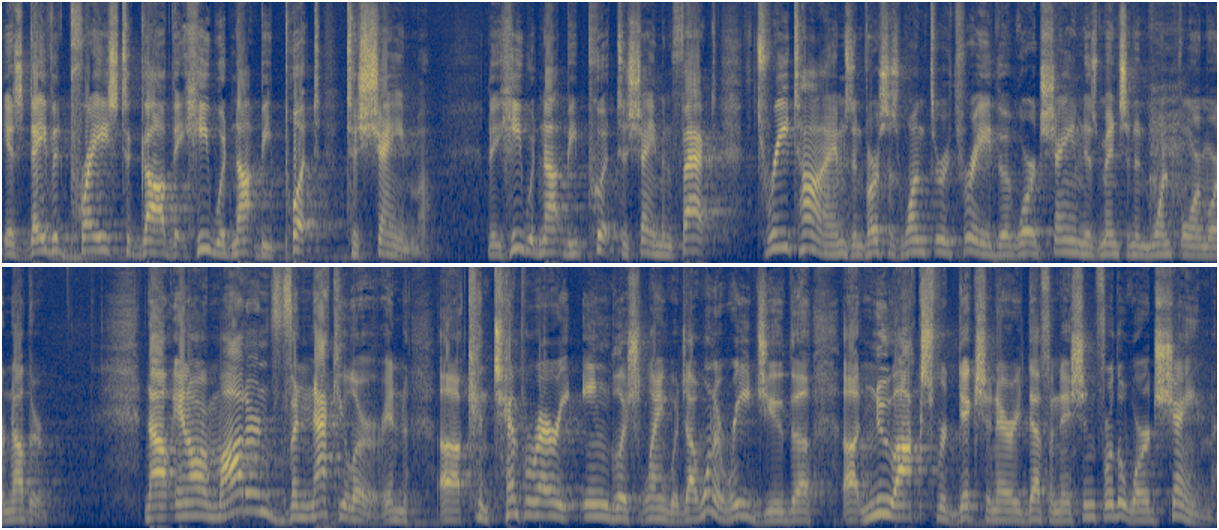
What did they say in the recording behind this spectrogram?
is David prays to God that he would not be put to shame that he would not be put to shame. In fact, Three times in verses 1 through 3, the word shame is mentioned in one form or another. Now, in our modern vernacular, in uh, contemporary English language, I want to read you the uh, New Oxford Dictionary definition for the word shame.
